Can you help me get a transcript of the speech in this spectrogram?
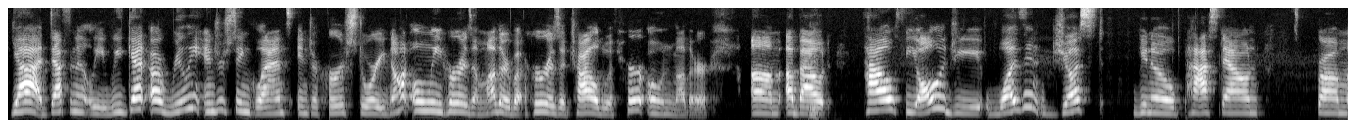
Yeah, definitely. We get a really interesting glance into her story, not only her as a mother, but her as a child with her own mother, um, about mm. How theology wasn't just, you know, passed down from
